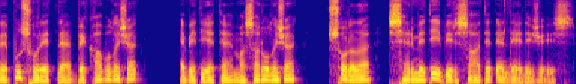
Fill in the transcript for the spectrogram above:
ve bu suretle beka bulacak, ebediyete masar olacak, sonra da sermediği bir saadet elde edeceğiz.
